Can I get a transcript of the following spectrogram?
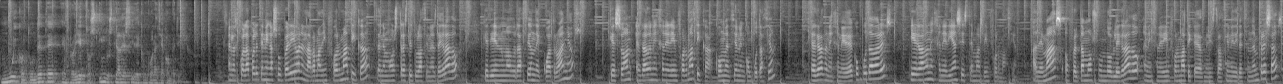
muy contundente en proyectos industriales y de concurrencia competitiva. En la Escuela Politécnica Superior, en la rama de Informática, tenemos tres titulaciones de grado que tienen una duración de cuatro años que son el grado en Ingeniería Informática con mención en Computación, el grado en Ingeniería de Computadores y el grado en Ingeniería en Sistemas de Información. Además, ofertamos un doble grado en Ingeniería Informática y Administración y Dirección de Empresas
